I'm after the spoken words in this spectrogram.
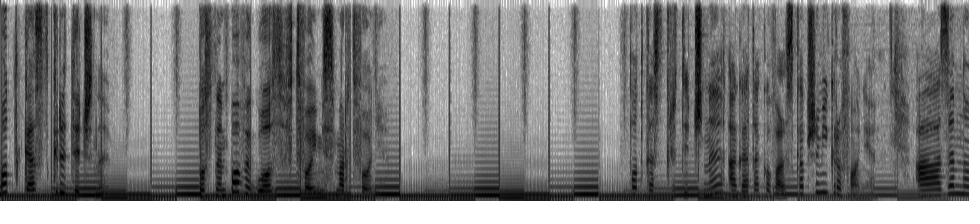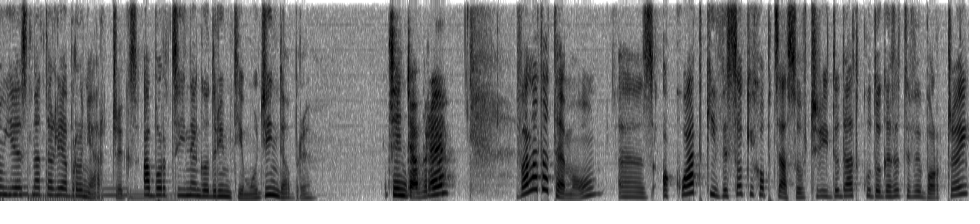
Podcast krytyczny. Postępowy głos w Twoim smartfonie. Podcast krytyczny Agata Kowalska przy mikrofonie. A ze mną jest Natalia Broniarczyk z aborcyjnego Dream Teamu. Dzień dobry. Dzień dobry. Dwa lata temu e, z okładki Wysokich Obcasów, czyli dodatku do Gazety Wyborczej,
